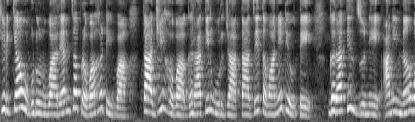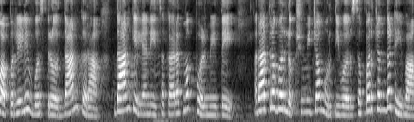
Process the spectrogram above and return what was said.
खिडक्या उघडून वाऱ्यांचा प्रवाह ठेवा. ताजी हवा घरातील ऊर्जा ताजे तवाने ठेवते. घरातील जुने आणि न वापरलेले वस्त्र दान करा. दान केल्याने सकारात्मक फळ मिळते. रात्रभर लक्ष्मीच्या मूर्तीवर सफरचंद ठेवा.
